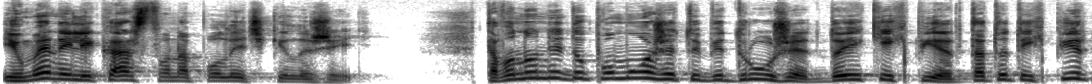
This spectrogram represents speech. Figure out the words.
І в мене лікарство на поличці лежить. Та воно не допоможе тобі, друже, до яких пір? Та до тих пір,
